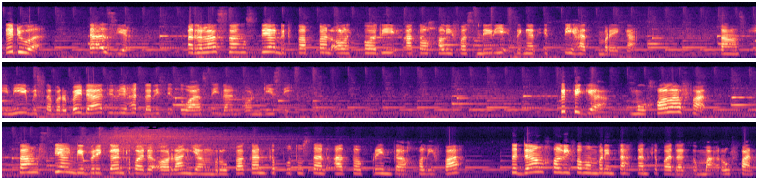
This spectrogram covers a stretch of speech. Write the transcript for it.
Kedua, takzir adalah sanksi yang ditetapkan oleh kodi atau khalifah sendiri dengan istihad mereka. Sanksi ini bisa berbeda dilihat dari situasi dan kondisi. Ketiga, mukhalafat. Sanksi yang diberikan kepada orang yang merupakan keputusan atau perintah khalifah sedang khalifah memerintahkan kepada kemakrufan.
